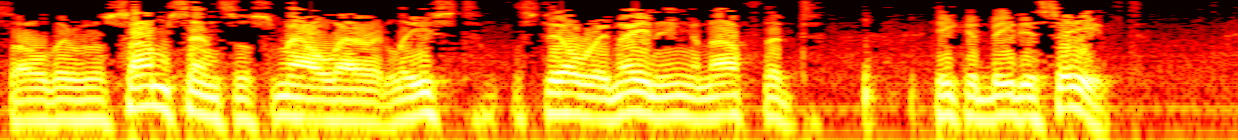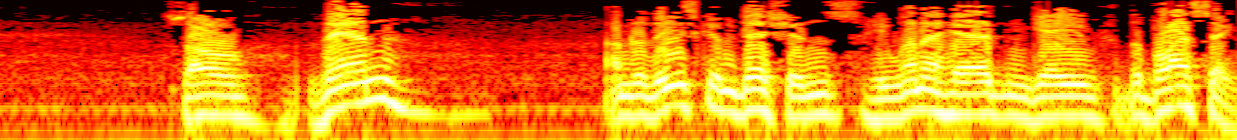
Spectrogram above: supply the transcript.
So there was some sense of smell there, at least, still remaining enough that he could be deceived. So then, under these conditions, he went ahead and gave the blessing.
